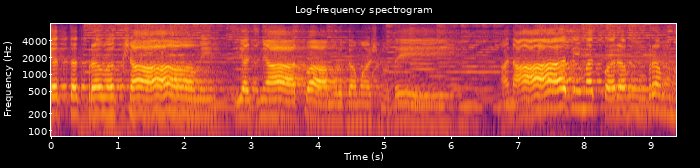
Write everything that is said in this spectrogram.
यत्तत् प्रवक्ष्यामि यज्ञात्वामृतमश्नुते अनादिमत्परं ब्रह्म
